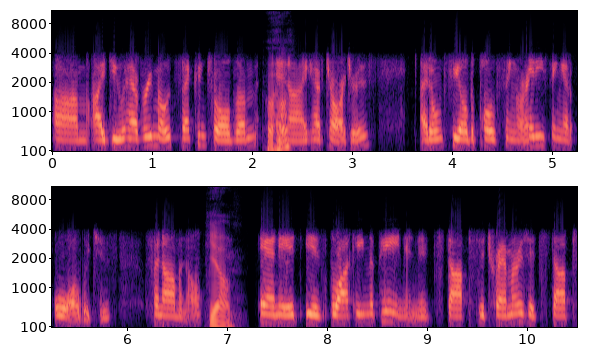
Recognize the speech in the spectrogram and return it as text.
um, I do have remotes that control them, uh-huh. and I have chargers. I don't feel the pulsing or anything at all, which is phenomenal. Yeah. And it is blocking the pain, and it stops the tremors. It stops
